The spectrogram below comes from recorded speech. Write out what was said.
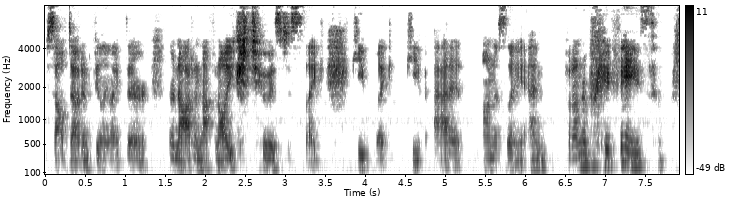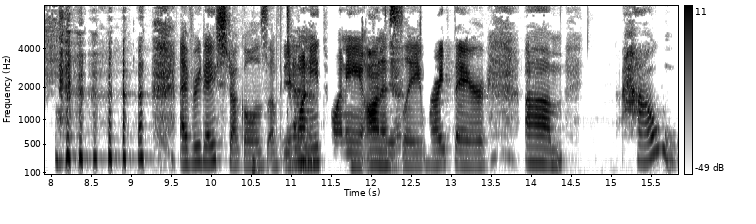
self doubt and feeling like they're they're not enough and all you can do is just like keep like keep at it honestly and put on a brave face. Everyday struggles of yeah. 2020, honestly, yeah. right there. Um, how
